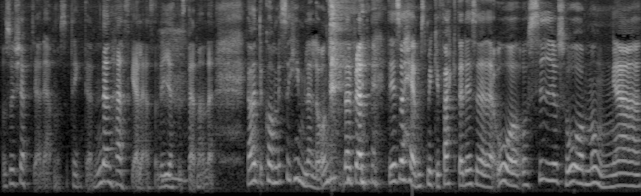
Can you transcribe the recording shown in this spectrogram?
Och så köpte jag den och så tänkte jag den här ska jag läsa, det är jättespännande. Jag har inte kommit så himla långt därför att det är så hemskt mycket fakta. Det är så där, åh, och si och så många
